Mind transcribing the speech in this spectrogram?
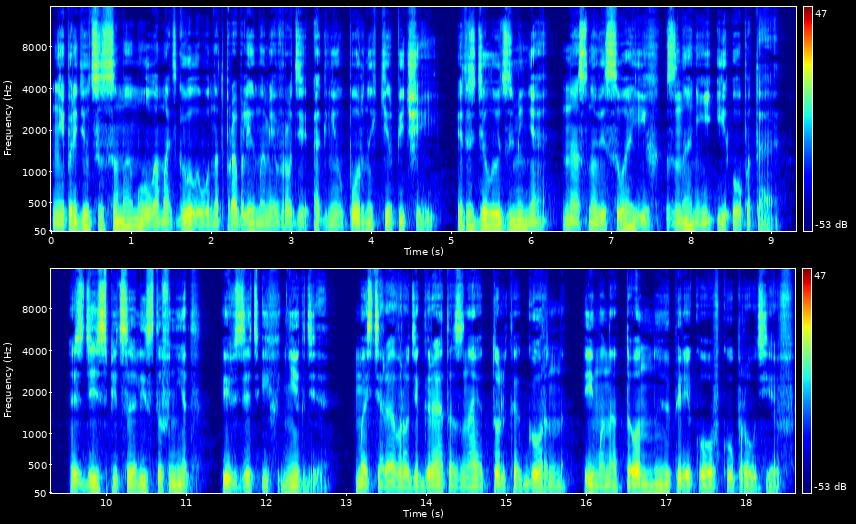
Не придется самому ломать голову над проблемами вроде огнеупорных кирпичей. Это сделают за меня, на основе своих знаний и опыта. Здесь специалистов нет, и взять их негде. Мастера вроде Грата знают только горн и монотонную перековку прутьев.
